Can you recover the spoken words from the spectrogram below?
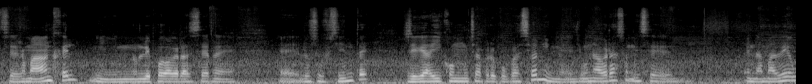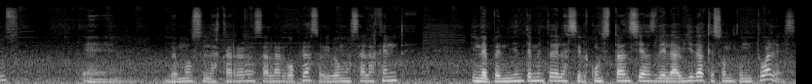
se llama Ángel y no le puedo agradecer eh, eh, lo suficiente. Llegué ahí con mucha preocupación y me dio un abrazo, me dice, en Amadeus eh, vemos las carreras a largo plazo y vemos a la gente independientemente de las circunstancias de la vida que son puntuales.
